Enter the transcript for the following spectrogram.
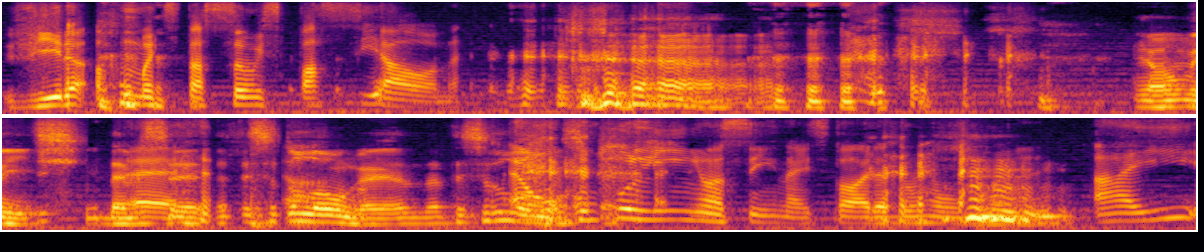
vira uma estação espacial, né? Realmente. Deve, É. ser, deve ter sido longa. Deve ter sido É longa. um, um pulinho assim na história do mundo. Aí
